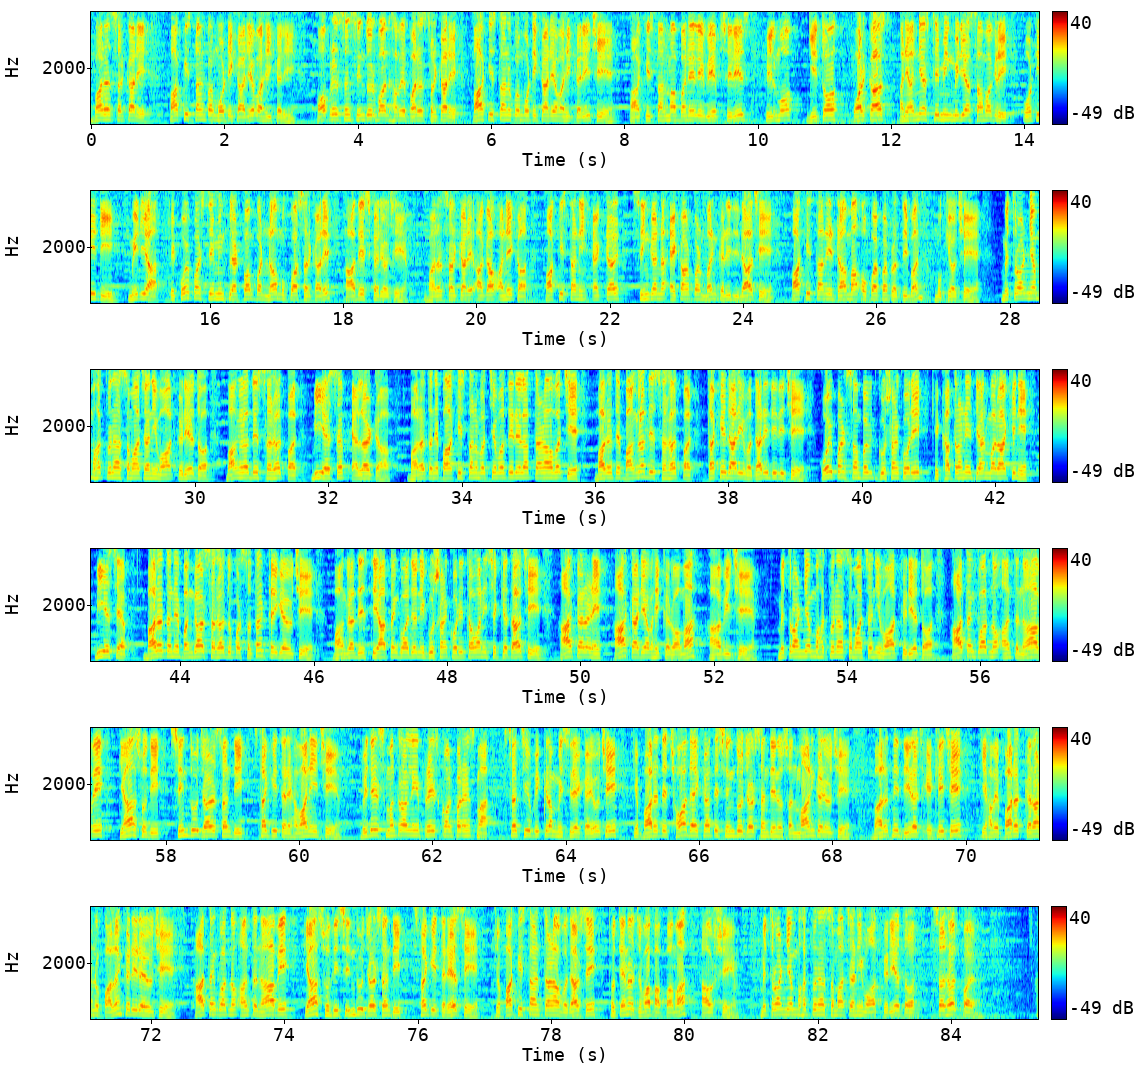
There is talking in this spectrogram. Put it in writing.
ભારત સરકારે પાકિસ્તાન પર મોટી કાર્યવાહી કરી. ઓપરેશન સિંદુર બાદ હવે ભારત સરકારે પાકિસ્તાન ઉપર મોટી કાર્યવાહી કરી છે. પાકિસ્તાનમાં બનેલી વેબ સિરીઝ, ફિલ્મો, ગીતો, પોડકાસ્ટ અને અન્ય સ્ટ્રીમિંગ મીડિયા સામગ્રી, ઓટીટી, મીડિયા કે કોઈ પણ સ્ટ્રીમિંગ પ્લેટફોર્મ પર ન મૂકવા સરકારે આદેશ કર્યો છે. ભારત સરકારે અગાઉ અનેક પાકિસ્તાની એક્ટર, સિંગરના એકાઉન્ટ પણ બંધ કરી દીધા છે. પાકિસ્તાની ડ્રામા ઉપર પણ પ્રતિબંધ મૂક્યો છે. મિત્રો, અન્ય મહત્વના સમાચારની વાત કરીએ તો બાંગ્લાદેશ સરહદ પર બીએસએફ એલર્ટ. ભારત અને પાકિસ્તાન વચ્ચે વધી રહેલા તણાવ વચ્ચે ભારતે બાંગ્લાદેશ સરહદ પર તકેદારી વધારી દીધી છે. કોઈ પણ સંભવિત ઘૂસણખોરી કે ખતરાને ધ્યાનમાં રાખીને બીએસએફ ભારત અને બંગાળ સરહદ ઉપર સતર્ક થઈ ગયું છે. બાંગ્લાદેશથી આતંકવાદીઓની ઘૂસણખોરી થવાની શક્યતા છે. આ કારણે આ કાર્યવાહી કરવામાં આવી છે. મિત્રો, અન્ય મહત્વના સમાચારની વાત કરીએ તો આતંકવાદનો અંત ન આવે ત્યાં સુધી સિંધુ જળ સંધિ સ્થગિત રહેવાની છે. વિદેશ મંત્રાલયની પ્રેસ કોન્ફરન્સમાં સચિવ વિક્રમ મિશ્રે કહ્યું છે કે ભારતે છ દાયકાથી સિંધુ જળ સંધિનું સન્માન કર્યું છે. ભારતની ધીરજ એટલી છે કે હવે ભારત કરારનું પાલન કરી રહ્યું છે. આતંકવાદનો અંત ન આવે ત્યાં સુધી સિંધુ જળ સંધિ સ્થગિત રહેશે. જો પાકિસ્તાન તણાવ વધારશે તો તેનો જવાબ આપવામાં આવશે. મિત્રો, અન્ય મહત્વના સમાચારની વાત કરીએ તો સરહદ પર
